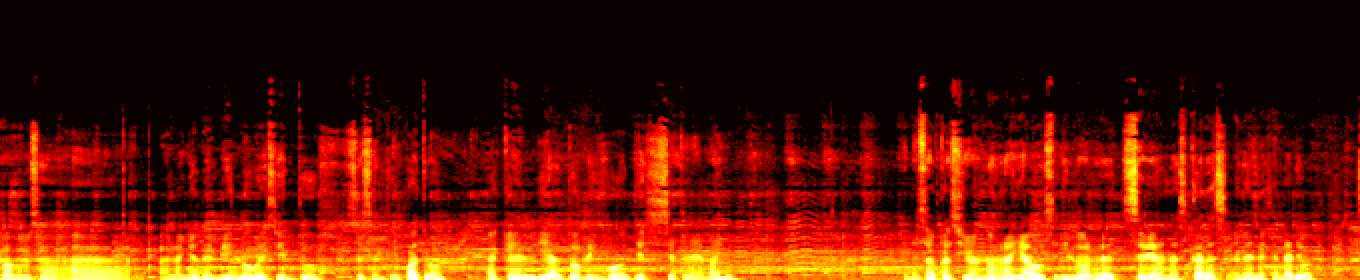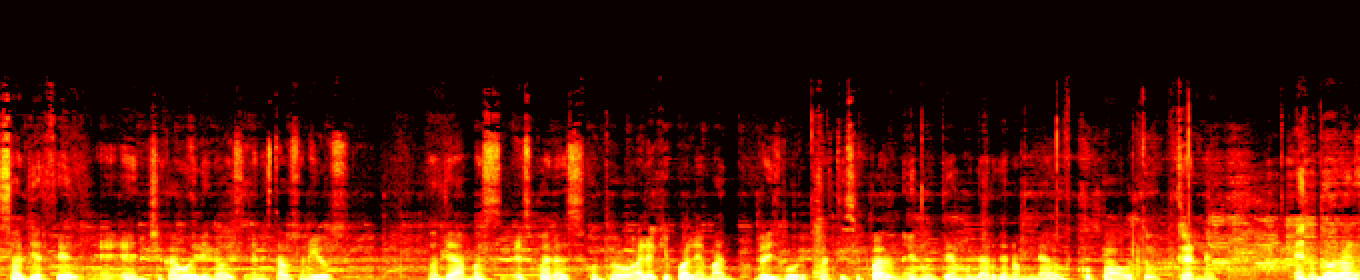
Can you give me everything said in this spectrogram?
vámonos a, al año de 1964, aquel día domingo 17 de mayo. En esa ocasión los Rayados y los Reds se vieron las caras en el legendario Soldier Field en Chicago, Illinois, en Estados Unidos, donde ambas escuadras junto al equipo alemán Duisburg participaron en un triangular denominado Copa Otto Kerner en honor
